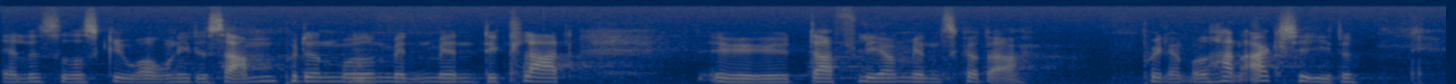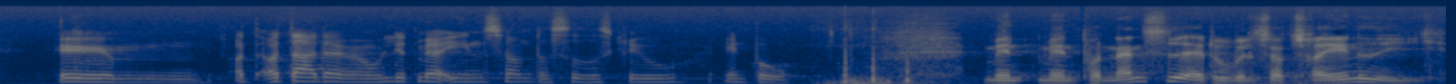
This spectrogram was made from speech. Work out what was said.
alle sidder og skriver oven i det samme på den måde, men, men det er klart, øh, der er flere mennesker, der på en eller anden måde har en aktie i det. Øhm, og, og der er det jo lidt mere ensomt at sidde og skrive en bog. Men, men på den anden side er du vel så trænet i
